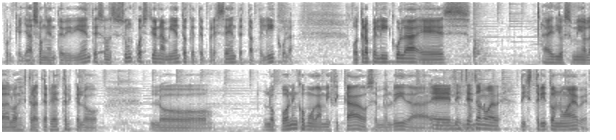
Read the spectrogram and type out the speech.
porque ya son entes vivientes. Entonces es un cuestionamiento que te presenta esta película. Otra película es, ay Dios mío, la de los extraterrestres que lo, lo, lo ponen como damnificado, se me olvida. El, Distrito 9. Distrito 9.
